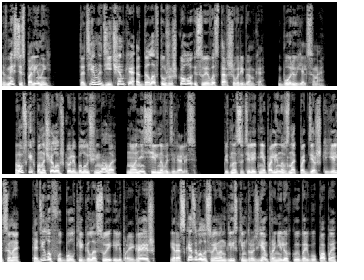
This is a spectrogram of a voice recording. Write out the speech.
Вместе с Полиной Татьяна Дьяченко отдала в ту же школу и своего старшего ребенка, Борю Ельцина. Русских поначалу в школе было очень мало, но они сильно выделялись. 15-летняя Полина в знак поддержки Ельцина ходила в футболке «Голосуй или проиграешь» и рассказывала своим английским друзьям про нелегкую борьбу папы,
